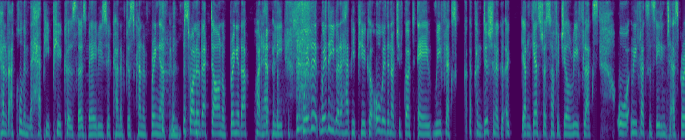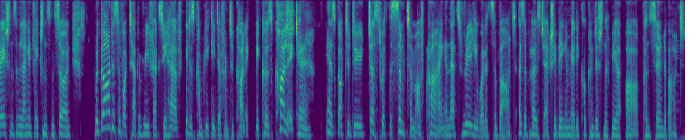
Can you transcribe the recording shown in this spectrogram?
kind of, I call them the happy pukers, those babies who kind of just kind of bring up and swallow back down or bring it up quite happily, whether, whether you've got a happy puker or whether or not you've got a reflux a condition, a, a um, gastroesophageal reflux or reflux that's leading to aspirations and lung infections and so on regardless of what type of reflux you have, it is completely different to colic because colic okay. has got to do just with the symptom of crying. And that's really what it's about, as opposed to actually being a medical condition that we are, are concerned about.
